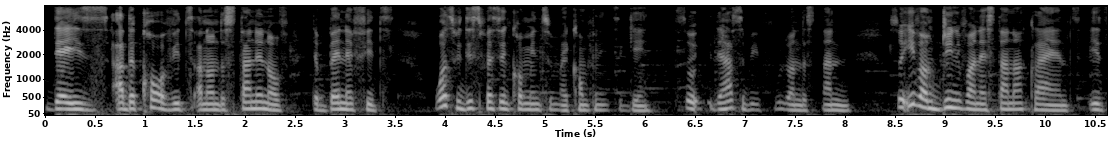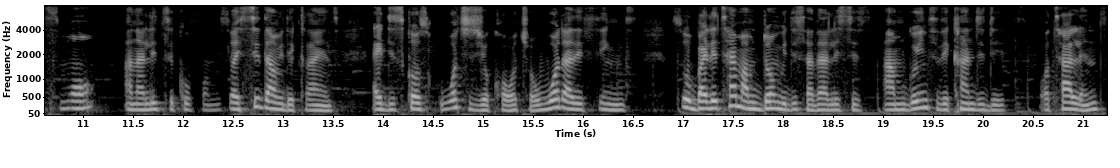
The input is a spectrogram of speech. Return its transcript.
there is at the core of it an understanding of the benefits. What will this person come into my company to gain? So there has to be full understanding. So if I'm doing it for an external client, it's more analytical for me. So I sit down with the client, I discuss what is your culture, what are the things. So by the time I'm done with this analysis, I'm going to the candidate or talent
